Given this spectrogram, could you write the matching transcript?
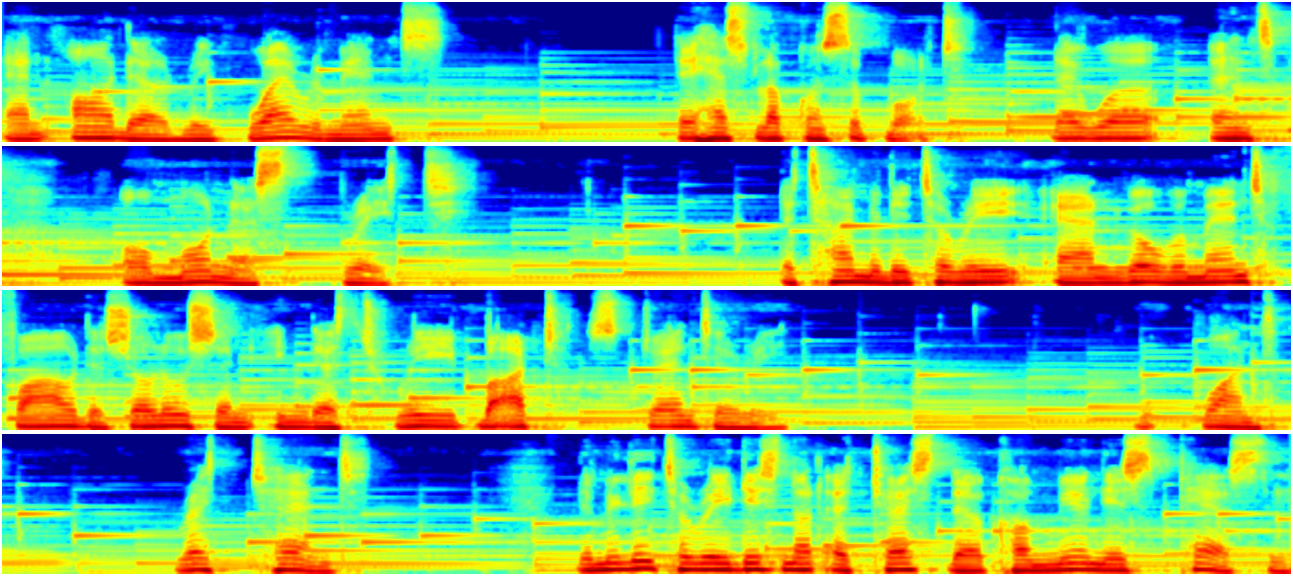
and other requirements. They had local support. They were an ominous great. The Thai military and government found the solution in the three part strategy. 1. Retent. The military did not address the communist party.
